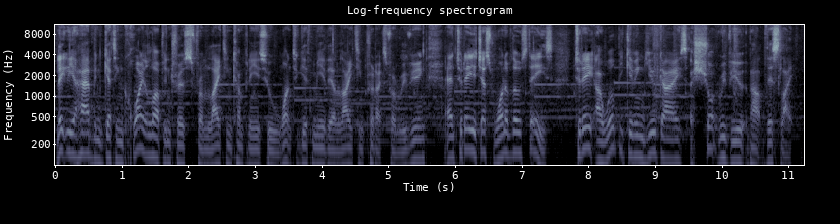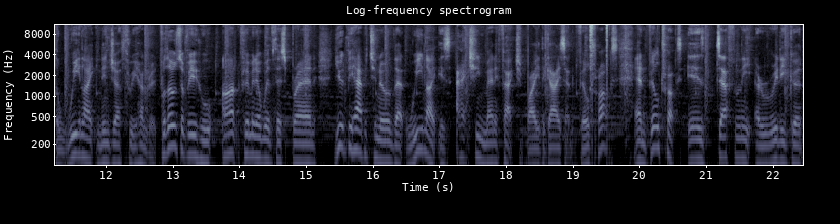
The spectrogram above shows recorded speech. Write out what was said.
Lately I have been getting quite a lot of interest from lighting companies who want to give me their lighting products for reviewing and today is just one of those days. Today I will be giving you guys a short review about this light, the Weeylite Ninja 300. For those of you who aren't familiar with this brand, you'd be happy to know that Weeylite is actually manufactured by the guys at Viltrox and Viltrox is definitely a really good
